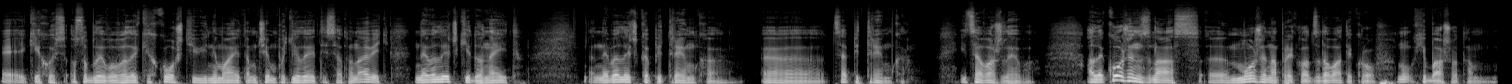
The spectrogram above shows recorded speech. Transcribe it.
якихось особливо великих коштів і не маю там чим поділитися, то навіть невеличкий донейт, невеличка підтримка це підтримка. І це важливо. Але кожен з нас е, може, наприклад, здавати кров. Ну, хіба що там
